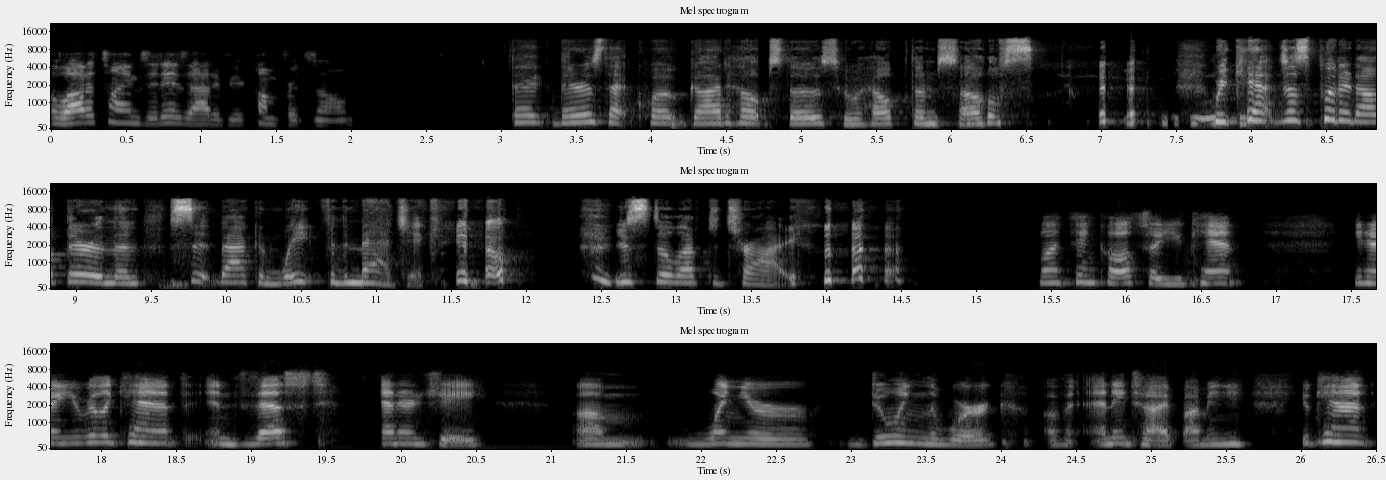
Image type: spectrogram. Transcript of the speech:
a lot of times it is out of your comfort zone. There, there is that quote God helps those who help themselves. we can't just put it out there and then sit back and wait for the magic, you know? You still have to try. well, I think also you can't, you know, you really can't invest energy um, when you're doing the work of any type. I mean, you can't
